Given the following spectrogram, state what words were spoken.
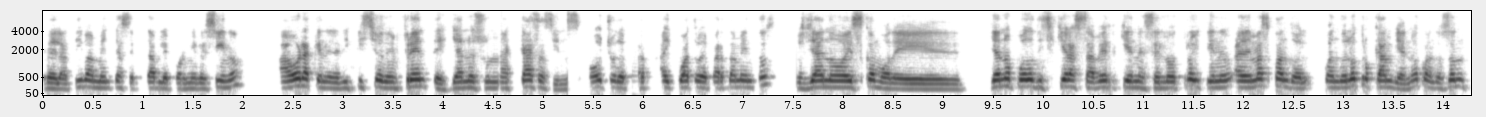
relativamente aceptable por mi vecino. Ahora que en el edificio de enfrente ya no es una casa, sino ocho hay cuatro departamentos, pues ya no es como de ya no puedo ni siquiera saber quién es el otro y tiene, además cuando, cuando el otro cambia, ¿no? Cuando son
